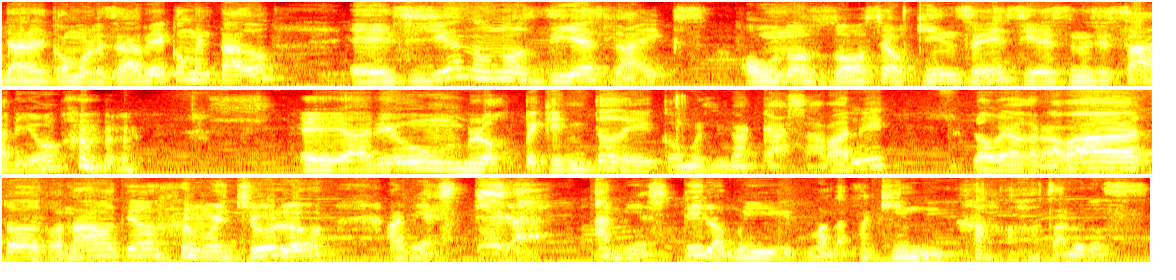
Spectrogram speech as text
ya como les había comentado, eh, si llegan a unos 10 likes, o unos 12 o 15, si es necesario, eh, haré un blog pequeñito de cómo es la casa, ¿vale? Lo voy a grabar, todo con audio, muy chulo, a mi estilo, a mi estilo, muy motherfucking, saludos.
